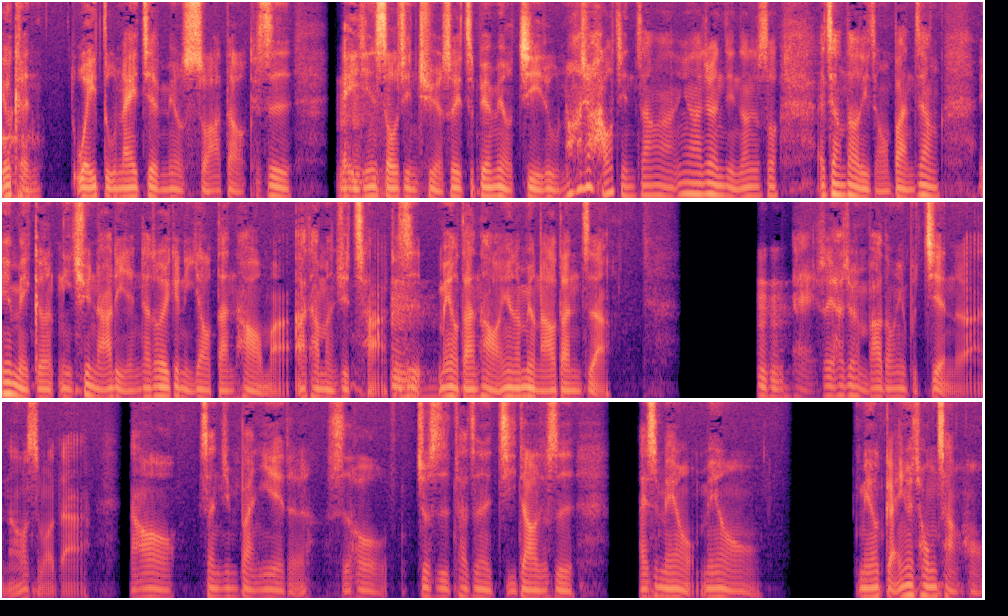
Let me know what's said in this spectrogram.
有可能唯独那一件没有刷到，可是。哎，已经收进去了，所以这边没有记录，然后他就好紧张啊，因为他就很紧张，就说：“哎，这样到底怎么办？这样，因为每个你去哪里，人家都会跟你要单号嘛，啊，他们去查，可是没有单号，因为他没有拿到单子啊。”嗯哼，哎，所以他就很怕东西不见了啊，然后什么的啊，然后三更半夜的时候，就是他真的急到，就是还是没有没有没有改，因为通常哈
